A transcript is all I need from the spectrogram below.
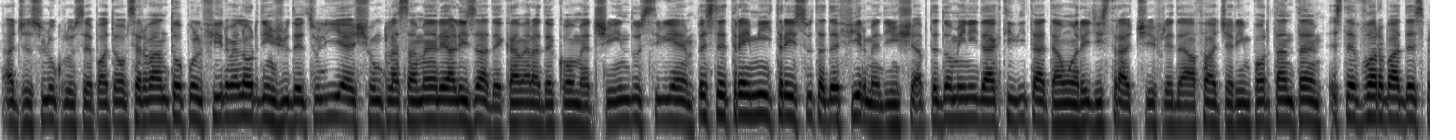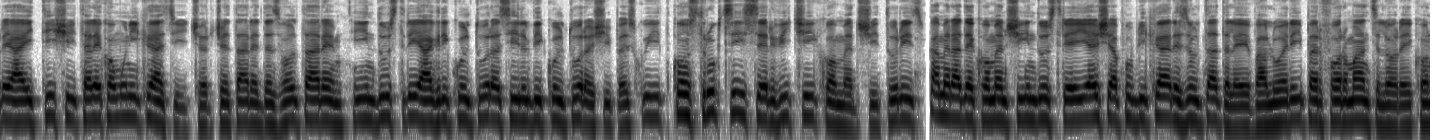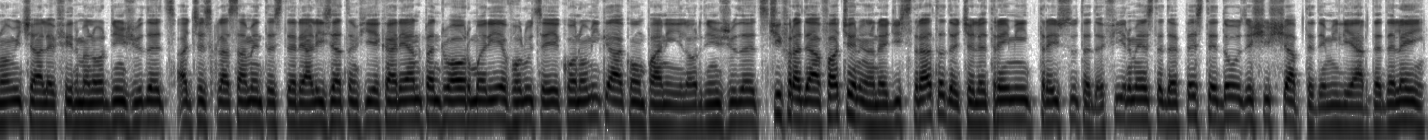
Acest lucru se poate observa în topul firmelor din județul Iași, un clasament realizat de Camera de Comerț și Industrie. Peste 3300 de firme din șapte domenii de activitate au înregistrat cifre de afaceri importante. Este vorba despre IT și telecomunicații, cercetare, dezvoltare, industrie, agricultură, silvicultură și pescuit, construcții, servicii, comerț și turism. Camera de Comerț și Industrie Industrie Iași a publicat rezultatele evaluării performanțelor economice ale firmelor din județ. Acest clasament este realizat în fiecare an pentru a urmări evoluția economică a companiilor din județ. Cifra de afaceri înregistrată de cele 3300 de firme este de peste 27 de miliarde de lei.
